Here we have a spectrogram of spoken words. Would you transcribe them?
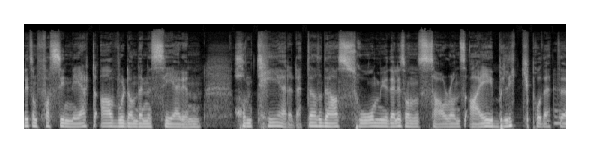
litt sånn fascinert av hvordan denne serien håndterer dette. Altså, det er så mye Det er litt sånn Saurons eye-blikk på dette.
